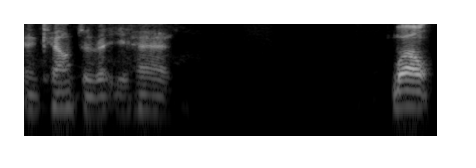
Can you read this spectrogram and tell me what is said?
encounter that you had? Well,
